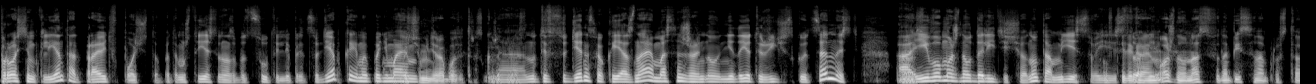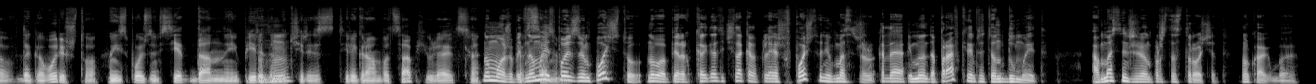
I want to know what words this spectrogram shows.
просим клиента отправить в почту. Потому что если у нас будет суд или предсудебка, и мы понимаем... А почему не работает? Расскажи, а, Ну, ты в суде, насколько я знаю, мессенджер ну, не дает юридическую ценность, да. а его можно удалить еще. Ну, там есть свои в истории. Телеграме можно. У нас написано просто в договоре, что мы используем все данные, переданные угу. через Telegram, WhatsApp, являются Ну, может быть. Но мы используем почту. Ну, во-первых, когда ты человека отправляешь в почту, а не в мессенджер, когда ему надо правки написать, он думает. А в мессенджере он просто строчит. Ну, как бы...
